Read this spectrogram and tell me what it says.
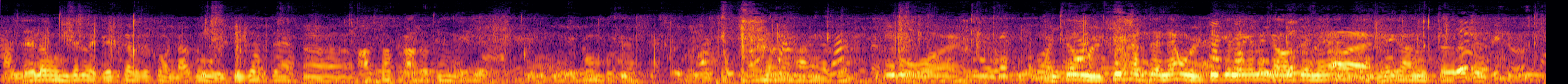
खाल्लेलं उंदीर लगेच करते हाँ। तोंडातून उलटी करते हा साप काढत नाही लगेच पण सांगते म्हणजे उलटी करते ना उलटी केल्या की गावते ना हे गाणं उत्तर करते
